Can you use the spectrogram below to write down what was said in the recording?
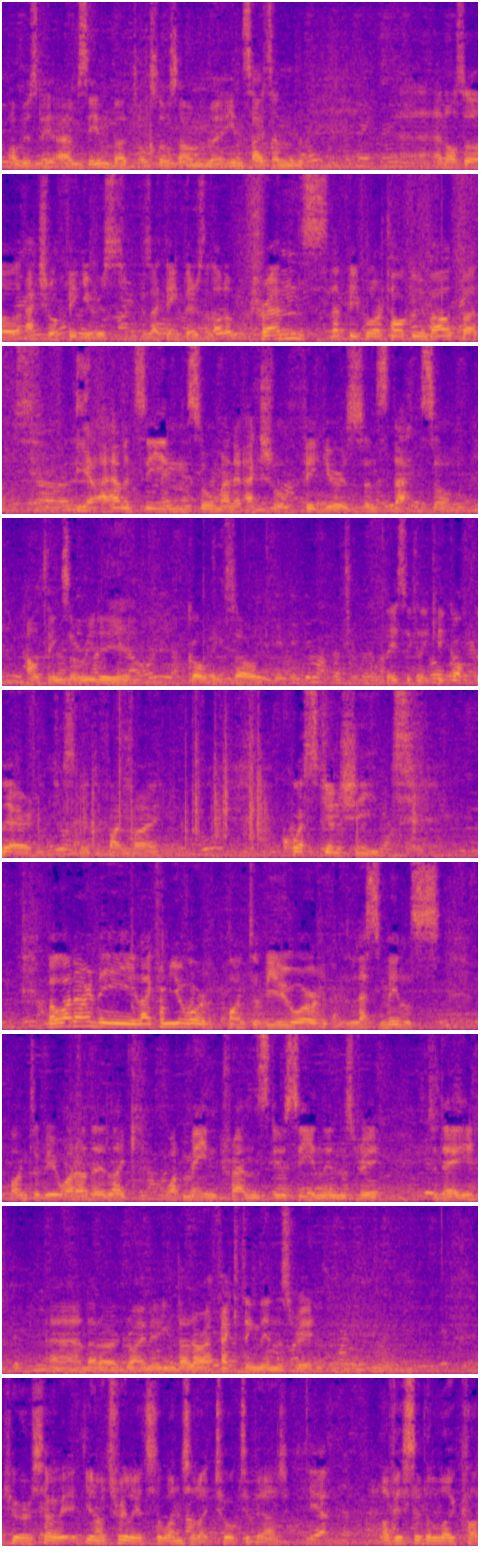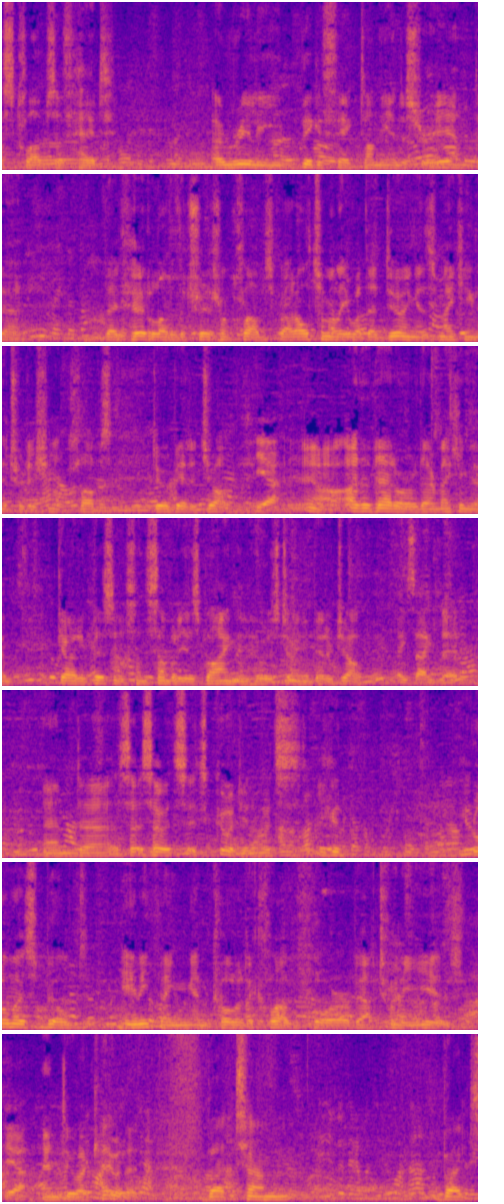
obviously I've seen, but also some insights and uh, and also actual figures because I think there's a lot of trends that people are talking about, but yeah, I haven't seen so many actual figures and stats of how things are really going. So basically, kick off there. Just need to find my question sheet. But what are the like from your point of view or Les Mills point of view? What are the like what main trends do you see in the industry today uh, that are driving that are affecting the industry? Sure. So you know, it's really it's the ones that I talked about. Yeah. Obviously, the low cost clubs have had a really big effect on the industry, and uh, they've hurt a lot of the traditional clubs. But ultimately, what they're doing is making the traditional clubs do a better job. Yeah. You know, either that or they're making them go out of business, and somebody is buying them who is doing a better job. Exactly. And uh, so, so it's it's good. You know, it's you could you could almost build anything and call it a club for about 20 years yeah. and do okay with it. But um, but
